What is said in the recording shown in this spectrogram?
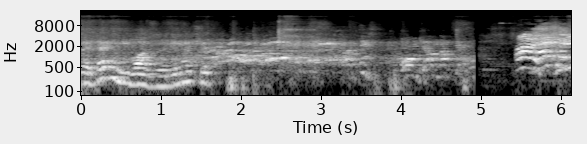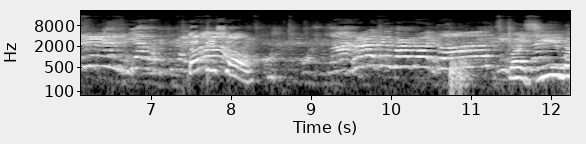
Дай, дай ему вазу, иначе... Кто пришел? Спасибо,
